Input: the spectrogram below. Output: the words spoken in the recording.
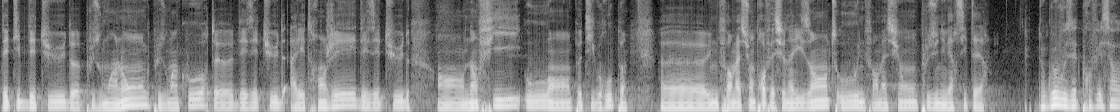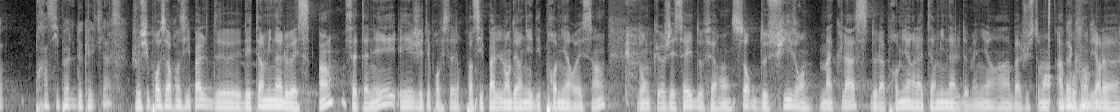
des types d'études plus ou moins longues, plus ou moins courtes, des études à l'étranger, des études en amphi ou en petits groupes, une formation professionnalisante ou une formation plus universitaire. Donc vous, vous êtes professeur principal de quelle classe? Je suis professeur principal de- des terminales ES1 cette année et j'étais professeur principal l'an dernier des premières ES1. Donc euh, j'essaye de faire en sorte de suivre ma classe de la première à la terminale de manière à bah, justement approfondir la,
